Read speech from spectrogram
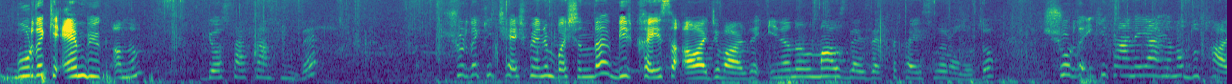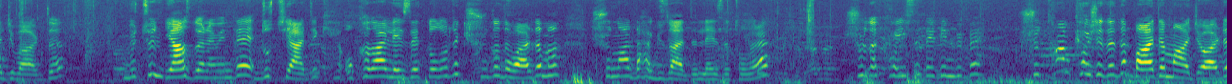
buradaki en büyük anım göstersem şimdi. Şuradaki çeşmenin başında bir kayısı ağacı vardı. İnanılmaz lezzetli kayısılar olurdu. Şurada iki tane yan yana dut ağacı vardı. Bütün yaz döneminde dut yerdik. O kadar lezzetli olurdu ki şurada da vardı ama şunlar daha güzeldi lezzet olarak. Şurada kayısı dediğim gibi şu tam köşede de badem ağacı vardı.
